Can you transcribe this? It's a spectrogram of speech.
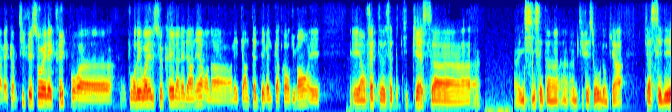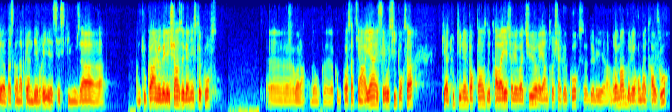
avec un petit faisceau électrique pour, pour dévoiler le secret. L'année dernière, on, a, on était en tête des 24 heures du Mans et, et en fait, cette petite pièce euh, ici, c'est un, petit faisceau donc qui a, qui a cédé euh, parce qu'on a pris un débris et c'est ce qui nous a, euh, en tout cas, enlevé les chances de gagner cette course. voilà, donc comme quoi ça tient à rien et c'est aussi pour ça qu'il y a toute une importance de travailler sur les voitures et entre chaque course, de les, vraiment de les remettre à jour.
